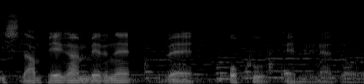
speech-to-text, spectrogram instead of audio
İslam peygamberine ve oku emrine doğru.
